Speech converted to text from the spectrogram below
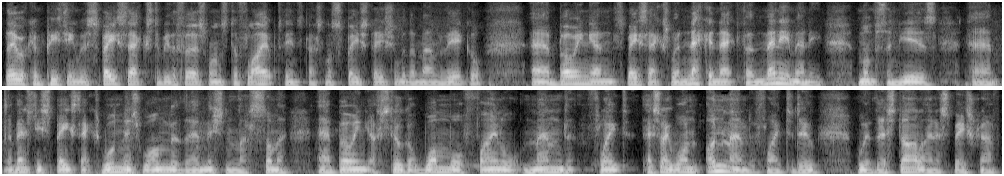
they were competing with SpaceX to be the first ones to fly up to the International Space Station with a manned vehicle. Uh, Boeing and SpaceX were neck and neck for many, many months and years. Um, eventually, SpaceX won this one with their mission last summer. Uh, Boeing have still got one more final manned flight, uh, sorry, one unmanned flight to do with their Starliner spacecraft,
